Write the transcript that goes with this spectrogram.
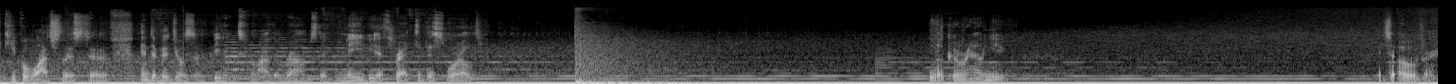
keep a watch list of individuals and beings from other realms that may be a threat to this world. Look around you. It's over.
